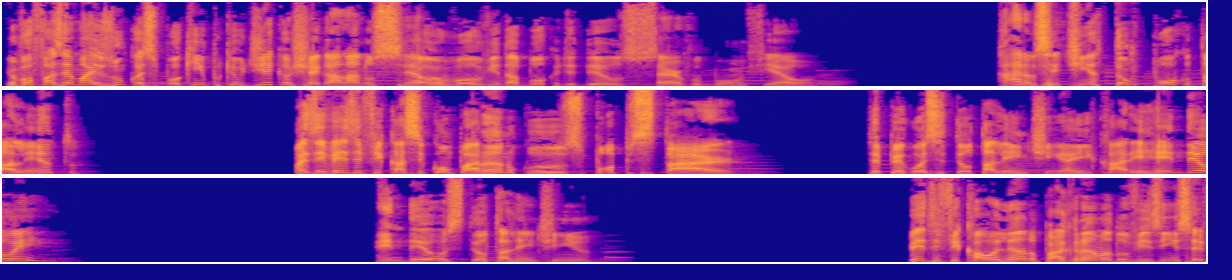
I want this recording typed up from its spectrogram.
Eu vou fazer mais um com esse pouquinho, porque o dia que eu chegar lá no céu, eu vou ouvir da boca de Deus, servo bom e fiel. Cara, você tinha tão pouco talento. Mas em vez de ficar se comparando com os popstar, você pegou esse teu talentinho aí, cara, e rendeu, hein? Rendeu esse teu talentinho. Em vez de ficar olhando para a grama do vizinho, você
